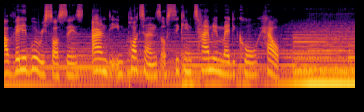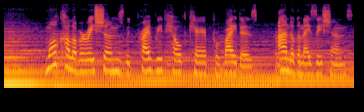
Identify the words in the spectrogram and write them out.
available resources, and the importance of seeking timely medical help. More collaborations with private healthcare providers and organizations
